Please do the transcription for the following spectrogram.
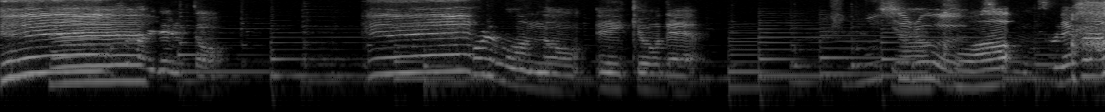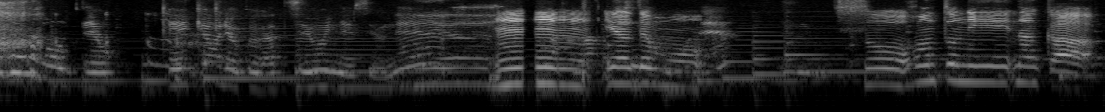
へえ入れると。へえホルモンの影響で。面い。や白い怖っ。それぐらいホルモンって影響力が強いんですよいね。やうんうん。いやでもねそう本当になんか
